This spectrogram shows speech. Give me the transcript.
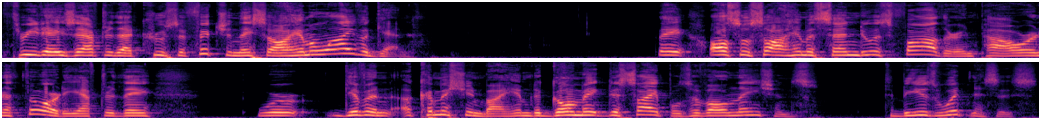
Three days after that crucifixion, they saw him alive again. They also saw him ascend to his Father in power and authority after they were given a commission by him to go make disciples of all nations, to be his witnesses.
